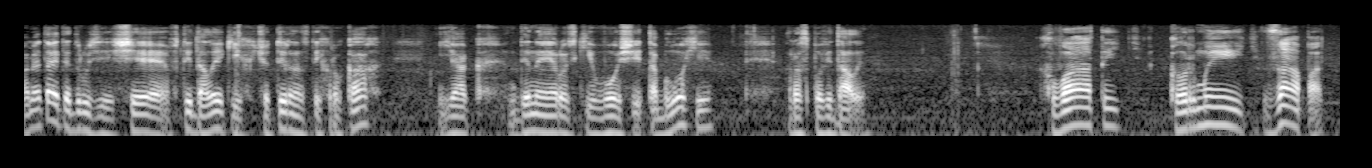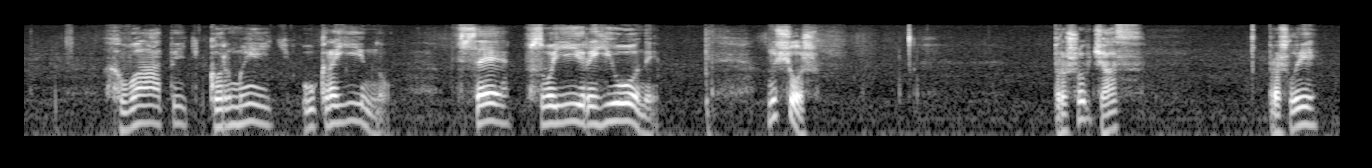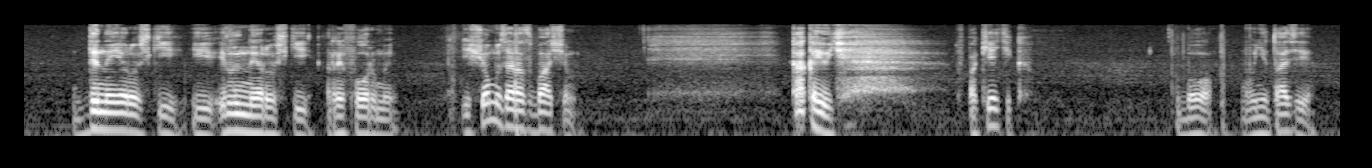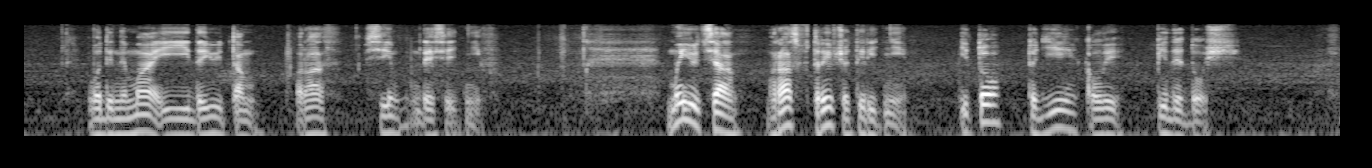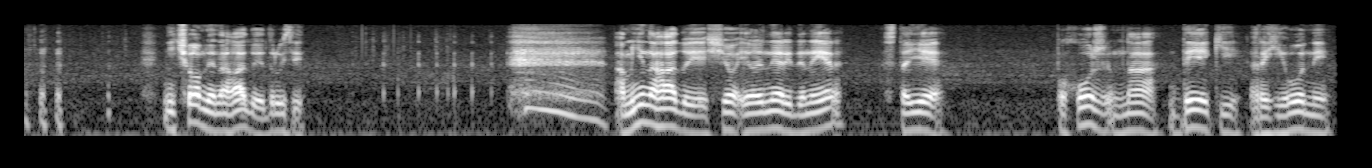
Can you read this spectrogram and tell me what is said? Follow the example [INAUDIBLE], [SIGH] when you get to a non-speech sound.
Пам'ятаєте, друзі, ще в ті далеких 14-х роках, як ДНРовські воші та блохи розповідали. Хватить кормить Запад. Хватить кормить Україну. Все в свої регіони. Ну що ж, пройшов час. Пройшли ДНРовські і ЛНРовські реформи. І що ми зараз бачимо? Какають в пакетик, бо в унітазі води немає і її дають там раз в 7-10 днів. Миються раз в 3-4 дні. І то тоді, коли піде дощ. [LAUGHS] Нічого не нагадує, друзі. А мені нагадує, що ЛНР і ДНР стає похожим на деякі регіони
